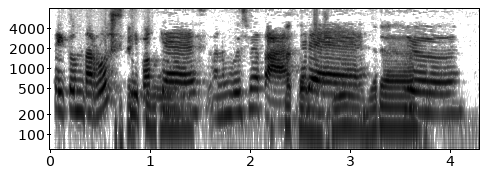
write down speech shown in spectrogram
stay tune terus stay di podcast Menembus Batas. Dadah. Dadah. Dadah.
